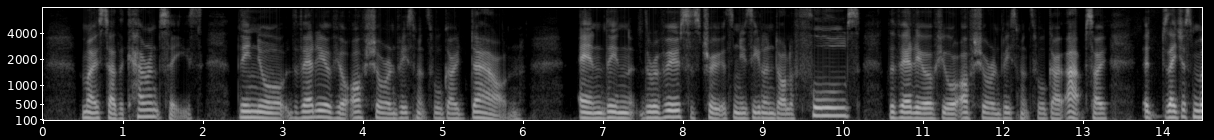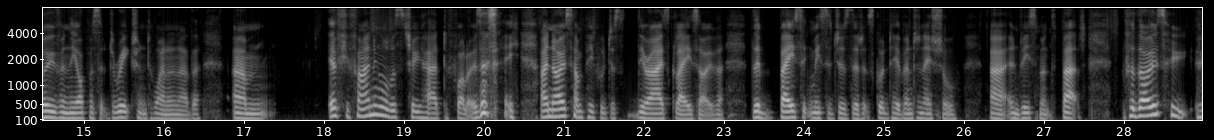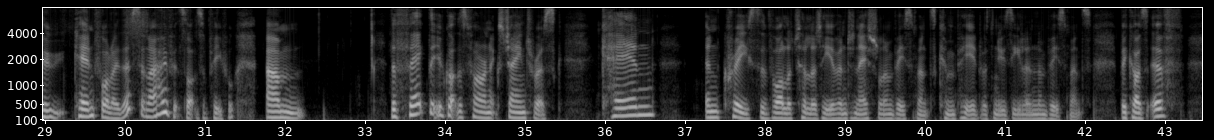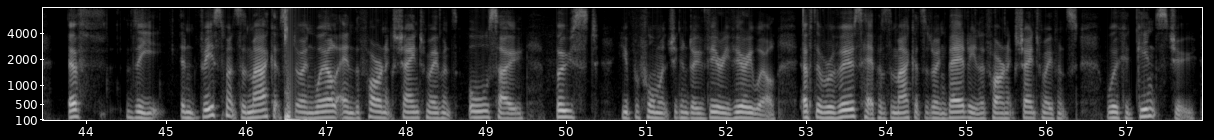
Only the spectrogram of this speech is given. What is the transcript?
most other currencies, then your the value of your offshore investments will go down. And then the reverse is true. If the New Zealand dollar falls, the value of your offshore investments will go up. So it, they just move in the opposite direction to one another. Um, if you're finding all this too hard to follow, as I say, I know some people just their eyes glaze over. The basic message is that it's good to have international uh, investments, but for those who, who can follow this, and I hope it's lots of people, um, the fact that you've got this foreign exchange risk can increase the volatility of international investments compared with New Zealand investments. Because if if the investments, the markets are doing well, and the foreign exchange movements also boost your performance, you can do very, very well. If the reverse happens, the markets are doing badly and the foreign exchange movements work against you,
